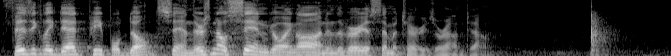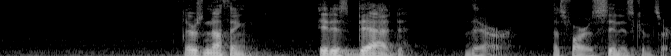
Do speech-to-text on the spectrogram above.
Physically dead people don't sin. There's no sin going on in the various cemeteries around town. There's nothing. It is dead there as far as sin is concerned.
